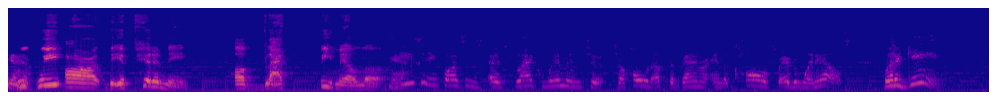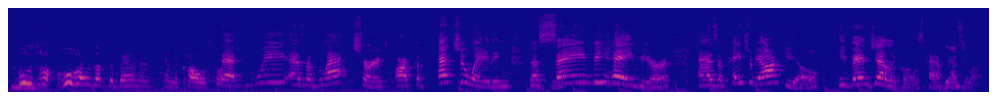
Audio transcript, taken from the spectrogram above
yeah. We, we are the epitome of black female love. Yeah. easy for us as, as black women to, to hold up the banner and the calls for everyone else. But again, who's hmm. who holds up the banner and the calls for that we as a black church are perpetuating the mm-hmm. same behavior as a patriarchal evangelicals have been doing. right.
